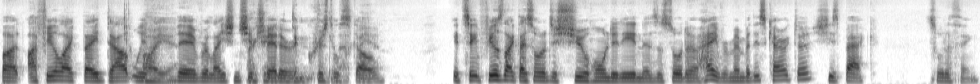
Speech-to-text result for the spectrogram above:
But I feel like they dealt with Oh, yeah. their relationship Actually, better in Crystal that, Skull. yeah. It's, it feels like they sort of just shoehorned it in as a sort of, hey, remember this character? She's back, sort of thing.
